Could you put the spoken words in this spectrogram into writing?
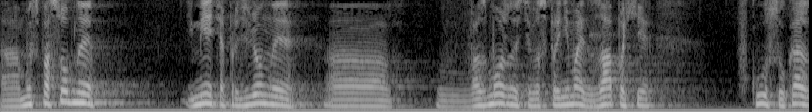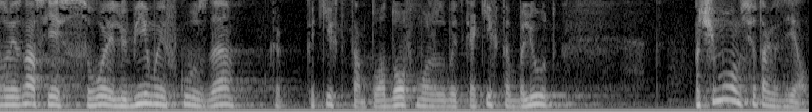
а, мы способны иметь определенные а, возможности воспринимать запахи, вкус. У каждого из нас есть свой любимый вкус, да, каких-то там плодов, может быть, каких-то блюд. Почему он все так сделал?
